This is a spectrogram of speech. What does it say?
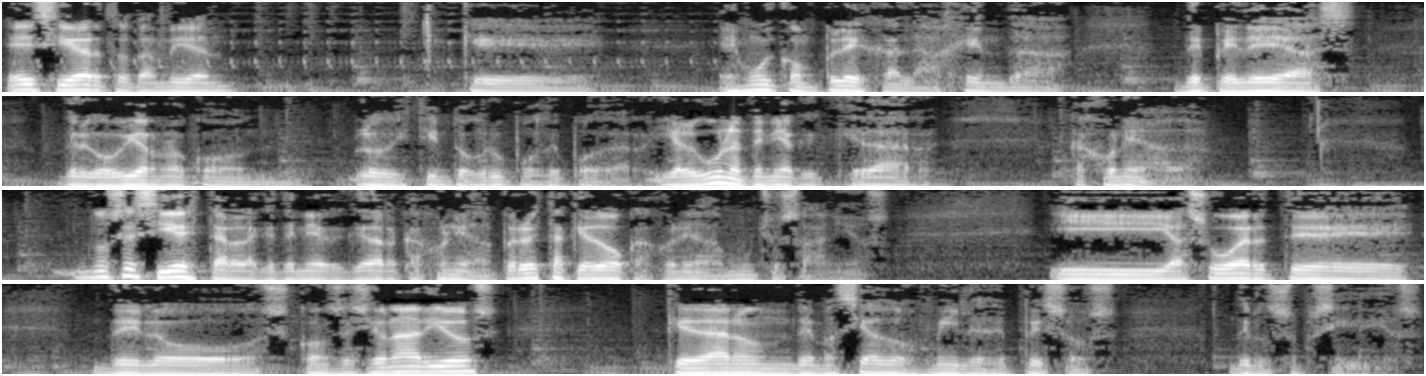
Es cierto también que es muy compleja la agenda de peleas del gobierno con los distintos grupos de poder y alguna tenía que quedar cajoneada. No sé si esta era la que tenía que quedar cajoneada, pero esta quedó cajoneada muchos años. Y a suerte de los concesionarios quedaron demasiados miles de pesos de los subsidios.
